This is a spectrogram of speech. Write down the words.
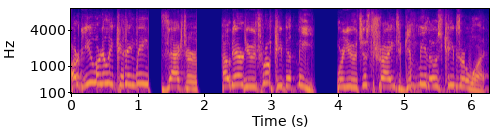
Are you really kidding me, Zactor? How dare you throw a key at me? Were you just trying to give me those keys or what?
